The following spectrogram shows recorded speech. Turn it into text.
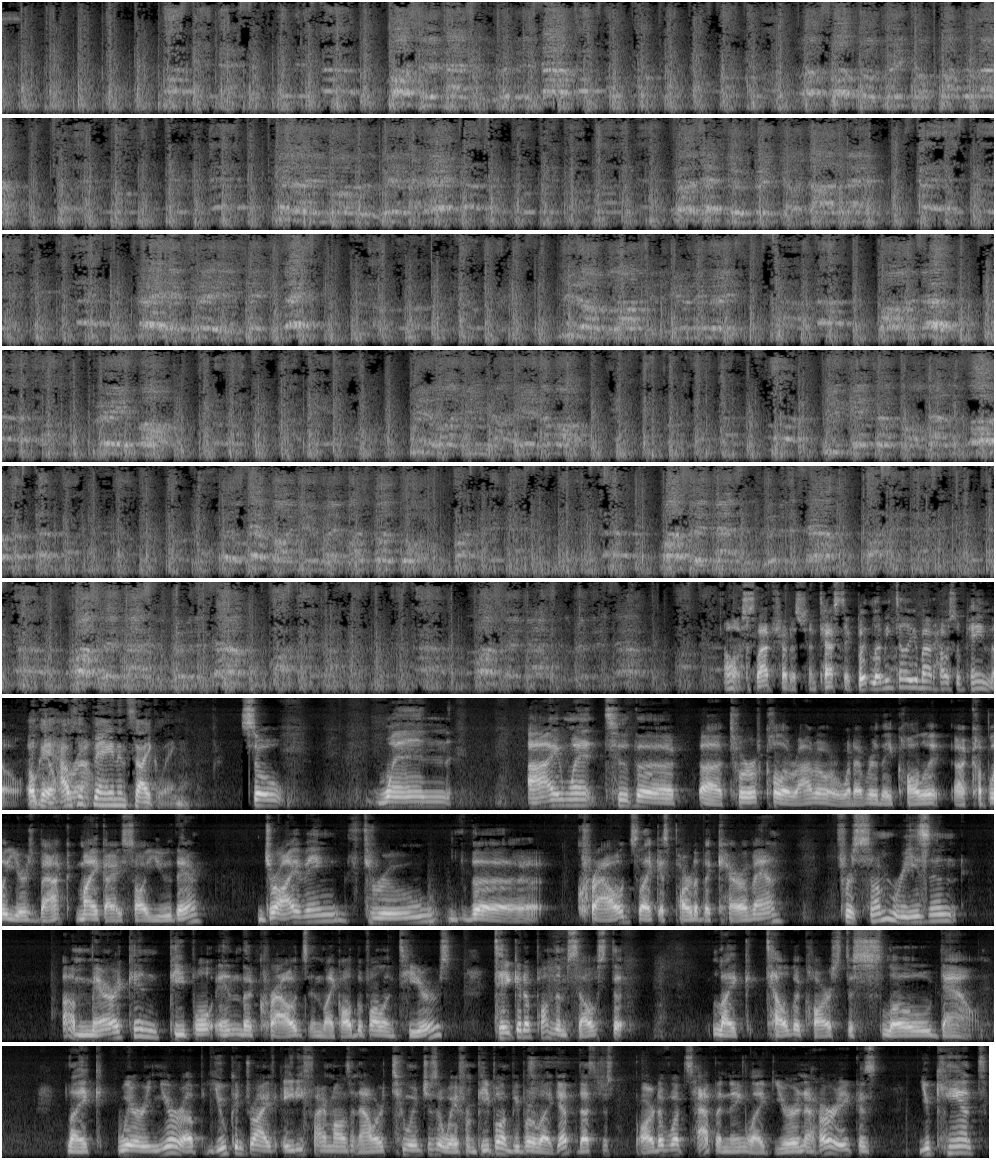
Slapshot is fantastic. But let me tell you about House of Pain, though. Okay, House around. of Pain and cycling. So when I went to the uh, tour of Colorado or whatever they call it a couple of years back, Mike, I saw you there driving through the crowds like as part of the caravan. For some reason, American people in the crowds and like all the volunteers take it upon themselves to like tell the cars to slow down. Like where in Europe you can drive 85 miles an hour two inches away from people and people are like yep that's just part of what's happening. Like you're in a hurry because you can't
